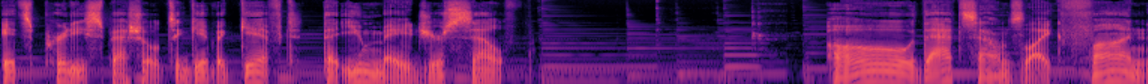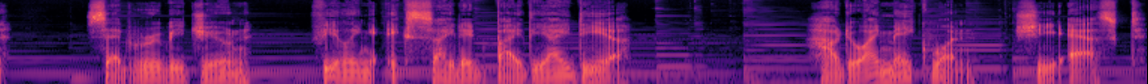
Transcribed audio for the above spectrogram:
It's pretty special to give a gift that you made yourself. Oh, that sounds like fun, said Ruby June, feeling excited by the idea. How do I make one? she asked.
